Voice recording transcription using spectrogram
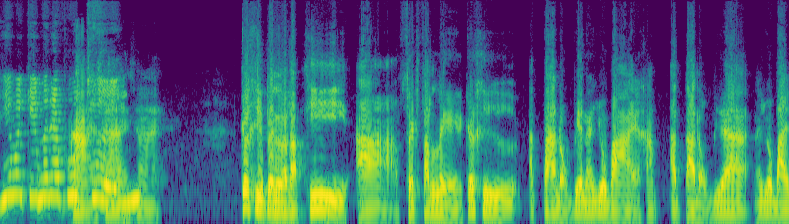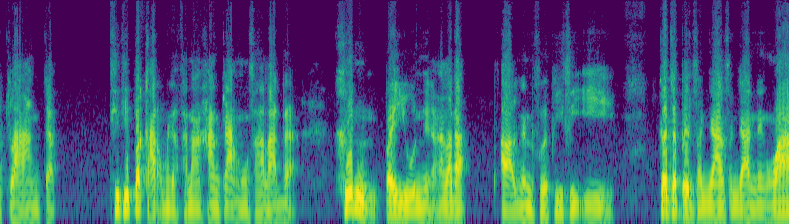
ที่เมื่อกี้ไม่ได้พูดถึงใช่ใช่ก็คือเป็นระดับที่อ่า Fed fund rate ก็คืออัตราดอกเบี้ยนโยบายครับ อัตราดอกเบี้ยนโยบายกลางจากที่ที่ประกาศออกมาจากธนาคารกลางของสหรัฐอะขึ้นไปอยู่เหนือระดับ เงินเฟ้อ PCE ก็จะเป็นสัญญาณสัญญาณหนึ่งว่า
